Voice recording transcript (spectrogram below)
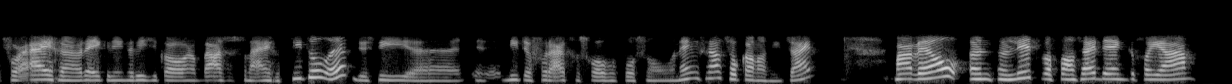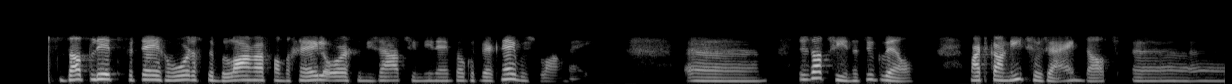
voor eigen rekening risico en op basis van eigen titel. Hè? Dus die uh, niet een vooruitgeschoven post van ondernemingsraad. Zo kan het niet zijn. Maar wel een, een lid waarvan zij denken van ja, dat lid vertegenwoordigt de belangen van de gehele organisatie en die neemt ook het werknemersbelang mee. Uh, dus dat zie je natuurlijk wel. Maar het kan niet zo zijn dat uh,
